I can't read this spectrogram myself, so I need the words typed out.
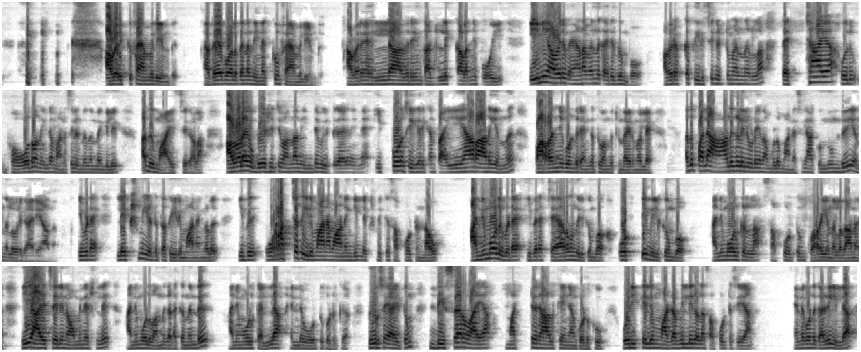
അവർക്ക് ഫാമിലി ഉണ്ട്. അതേപോലെ തന്നെ നിനക്കും ഫാമിലി ഉണ്ട്. അവരെ എല്ലാവരെയും തള്ളിക്കളഞ്ഞു പോയി. ഇനി അവർ വേണമെന്ന് കരുതുമ്പോൾ അവരൊക്കെ തിരിച്ചു കിട്ടുമെന്നുള്ള തെറ്റായ ഒരു ബോധം നിന്റെ മനസ്സിലുണ്ടെന്നുണ്ടെങ്കിൽ അത് മായ്ച്ചു കള. അവളെ ഉപേക്ഷിച്ച് വന്ന നിന്റെ വീട്ടുകാർ നിന്നെ ഇപ്പോഴും സ്വീകരിക്കാൻ തയ്യാറാണ് എന്ന് പറഞ്ഞുകൊണ്ട് രംഗത്ത് വന്നിട്ടുണ്ടായിരുന്നു അല്ലേ? അത് പല ആളുകളിലൂടെ നമ്മൾ മനസ്സിലാക്കുന്നുണ്ട് എന്നുള്ള ഒരു കാര്യമാണ്. ഇവിടെ ലക്ഷ്മി എടുത്ത തീരുമാനങ്ങൾ ഇത് ഉറച്ച തീരുമാനമാണെങ്കിൽ ലക്ഷ്മിക്ക് സപ്പോർട്ട് ഉണ്ടാവും. അനുമോൾ ഇവിടെ ഇവരെ ചേർന്ന് നിൽക്കുമ്പോൾ ഒട്ടി നിൽക്കുമ്പോൾ അനുമോൾക്കുള്ള സപ്പോർട്ടും കുറയുന്നുള്ളതാണ് ഈ ആഴ്ചയിൽ നോമിനേഷനിൽ അനുമോൾ വന്ന് കിടക്കുന്നുണ്ട്. അനുമോൾക്കല്ല എന്റെ വോട്ട് കൊടുക്കുക. തീർച്ചയായിട്ടും ഡിസർവ് ആയ മറ്റൊരാൾക്കേ ഞാൻ കൊടുക്കൂ. ഒരിക്കലും മഴവില്ലുകളെ സപ്പോർട്ട് ചെയ്യാൻ എന്നെ കൊണ്ട് കഴിയില്ല.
